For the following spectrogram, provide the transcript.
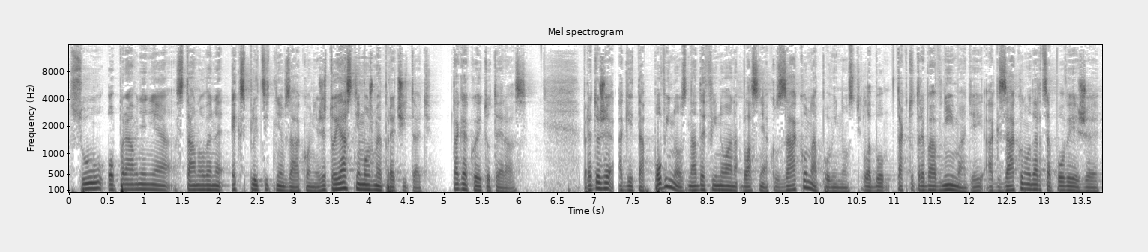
sú oprávnenia stanovené explicitne v zákone. Že to jasne môžeme prečítať, tak ako je to teraz. Pretože ak je tá povinnosť nadefinovaná vlastne ako zákonná povinnosť, lebo takto treba vnímať, hej, ak zákonodarca povie, že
